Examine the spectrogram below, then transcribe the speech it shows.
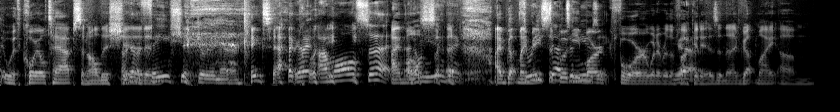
yeah. with coil taps and all this shit. I got a and- phase shifter in there. exactly. I'm all set. I'm all set. I've got my Three Mesa Boogie. Mark IV or whatever the fuck it is, and then I've got my um,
